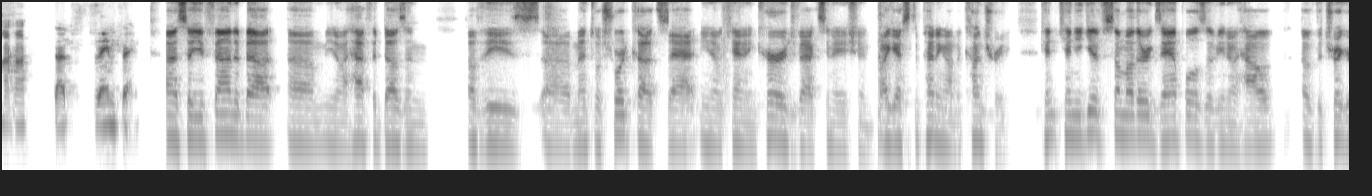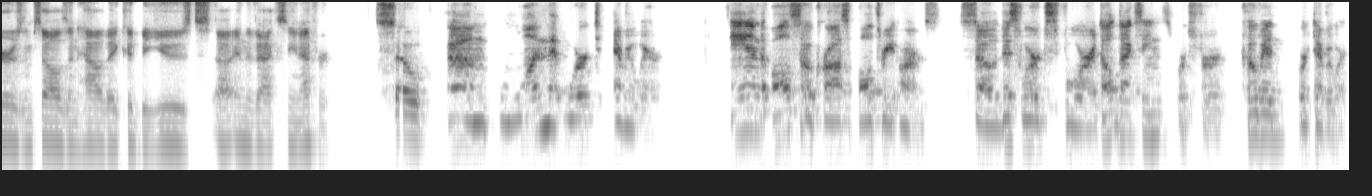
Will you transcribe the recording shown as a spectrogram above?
Uh huh. That's the same thing. Uh, so you found about um, you know a half a dozen of these uh, mental shortcuts that you know can encourage vaccination. I guess depending on the country. Can can you give some other examples of you know how of the triggers themselves and how they could be used uh, in the vaccine effort? So um, one that worked everywhere and also across all three arms. So this works for adult vaccines, works for COVID, worked everywhere,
